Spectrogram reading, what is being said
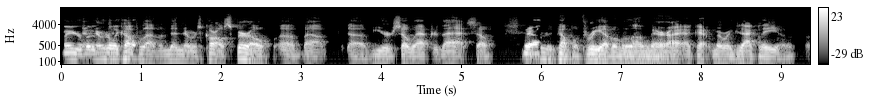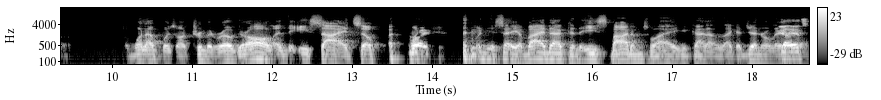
familiar, but there was really a couple of, of them. Then there was Carl Spero uh, about uh, a year or so after that. So yeah. there was a couple, three of them along there. I, I can't remember exactly uh, one up was on Truman Road. They're all in the east side. So right. when you say a viaduct in the east bottoms, why you kind of like a general area. Yeah, it's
